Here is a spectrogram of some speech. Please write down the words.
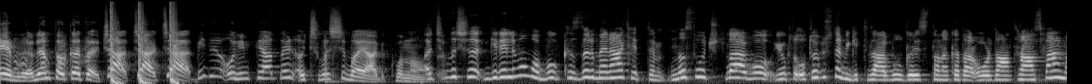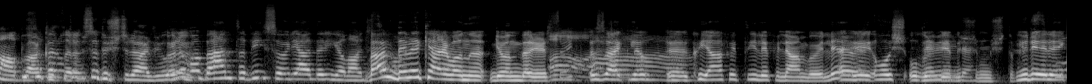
Ebrar'ın tokatı. Çat çat çat. Bir de olimpiyatların açılışı bayağı bir konu oldu. açılışı girelim ama bu kızları merak ettim. Nasıl uçtular bu? Yoksa otobüsle mi gittiler Bulgaristan'a kadar? Oradan transfer mi aldılar kızları? Otobüse düştüler diyorlar Öyle ama mi? ben tabii söyleyenlerin yalancısı. Ben var. deve kervanı gönderirsek Aa. özellikle e, kıyafetiyle falan böyle Evet. e, hoş olur diye Deveyle. düşünmüştüm. Yürüyerek,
